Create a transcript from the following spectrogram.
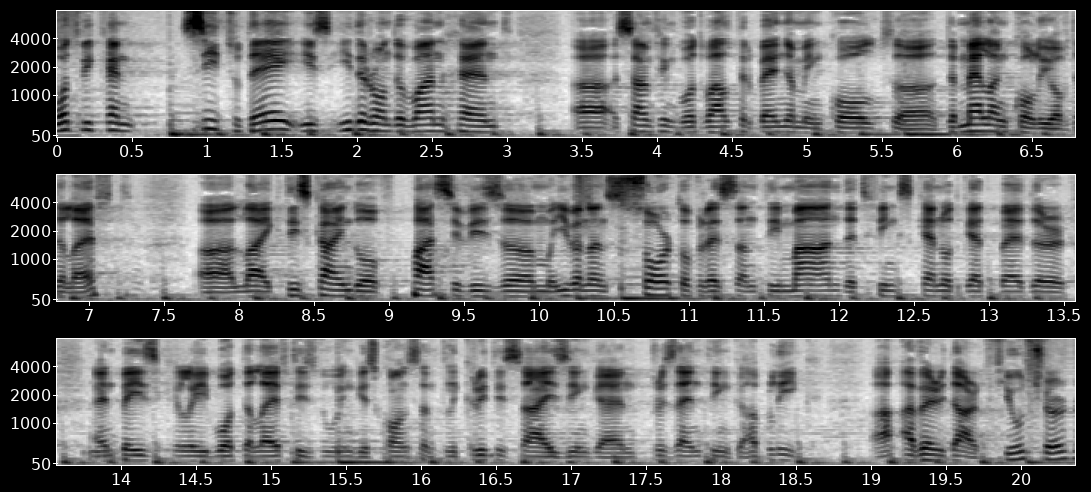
What we can see today is either on the one hand uh, something what Walter Benjamin called uh, the melancholy of the left. Uh, like this kind of passivism, even a sort of ressentiment that things cannot get better, and basically what the left is doing is constantly criticizing and presenting a bleak, uh, a very dark future.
